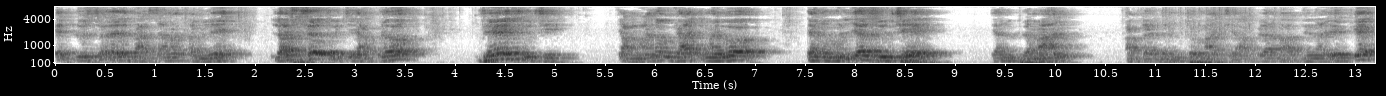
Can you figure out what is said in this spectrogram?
એટલું સરળ ભાષામાં તમને લક્ષ્ય શું છે આપણો ધ્યેય શું છે કે આ માનવ જાત મળવો એનું મૂલ્ય શું છે? એનું પ્રમાણ આપણા ગ્રંથોમાં છે. આપણા બાપજીના એક એક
